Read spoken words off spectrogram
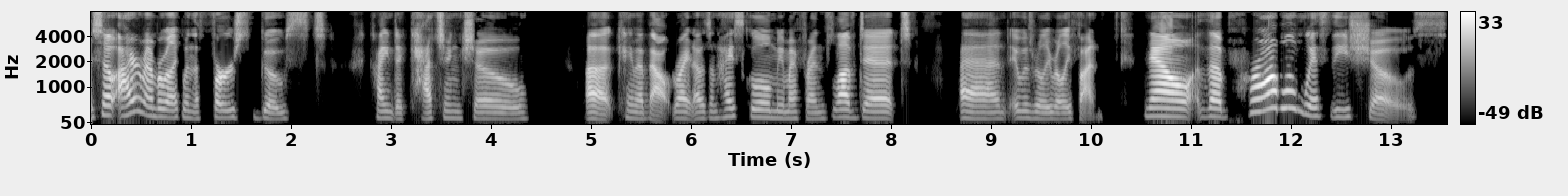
so I remember like when the first ghost kind of catching show uh, came about, right? I was in high school, me and my friends loved it, and it was really, really fun. Now, the problem with these shows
